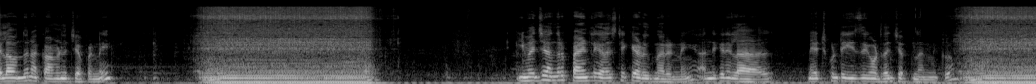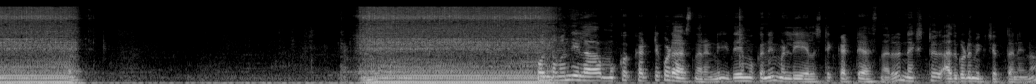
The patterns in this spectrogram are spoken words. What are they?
ఎలా ఉందో నా కామెంట్లో చెప్పండి. ఈ మధ్య అందరూ ప్యాంట్లు ఎలాస్టిక్ అడుగుతున్నారండి. అందుకని ఇలా నేర్చుకుంటే ఈజీగా ఉంటుందని చెప్తున్నాను మీకు. కొంతమంది ఇలా ముక్క కట్టి కూడా వేస్తున్నారండి. ఇదే ముక్కని మళ్ళీ ఎలాస్టిక్ కట్టి వేస్తున్నారు. నెక్స్ట్ అది కూడా మీకు చెప్తాను నేను.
